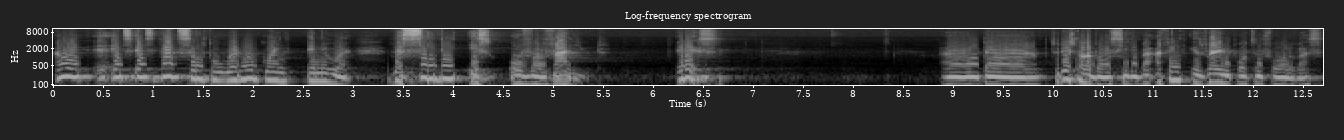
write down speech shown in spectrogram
I mean, it's, it's that simple. We're not going anywhere. The cedi is overvalued. It is. And uh, today is not about the cedi, but I think it's very important for all of us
